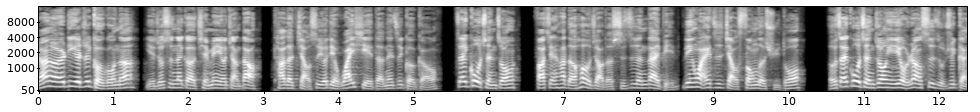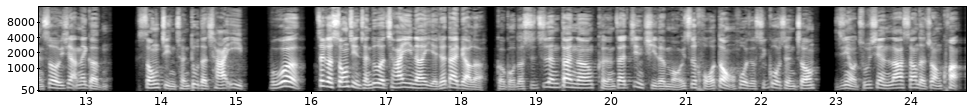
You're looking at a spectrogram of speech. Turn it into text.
然而，第二只狗狗呢，也就是那个前面有讲到。它的脚是有点歪斜的那只狗狗，在过程中发现它的后脚的十字韧带比另外一只脚松了许多，而在过程中也有让饲主去感受一下那个松紧程度的差异。不过这个松紧程度的差异呢，也就代表了狗狗的十字韧带呢，可能在近期的某一次活动或者是过程中已经有出现拉伤的状况，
